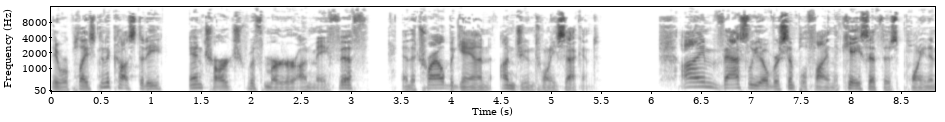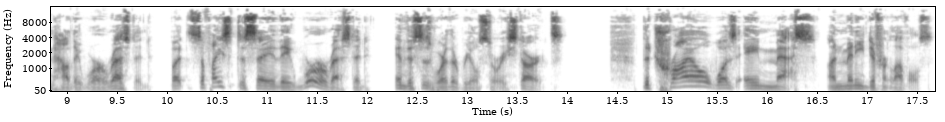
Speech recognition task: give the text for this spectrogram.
They were placed into custody and charged with murder on May 5th, and the trial began on June 22nd. I'm vastly oversimplifying the case at this point and how they were arrested, but suffice it to say they were arrested, and this is where the real story starts. The trial was a mess on many different levels.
